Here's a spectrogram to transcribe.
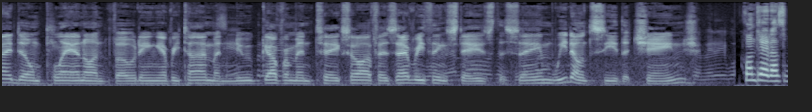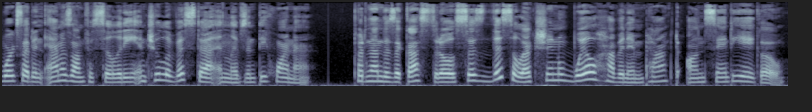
I don't plan on voting every time a new government takes office. Everything stays the same. We don't see the change. Contreras works at an Amazon facility in Chula Vista and lives in Tijuana. Fernandez de Castro says this election will have an impact on San Diego.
